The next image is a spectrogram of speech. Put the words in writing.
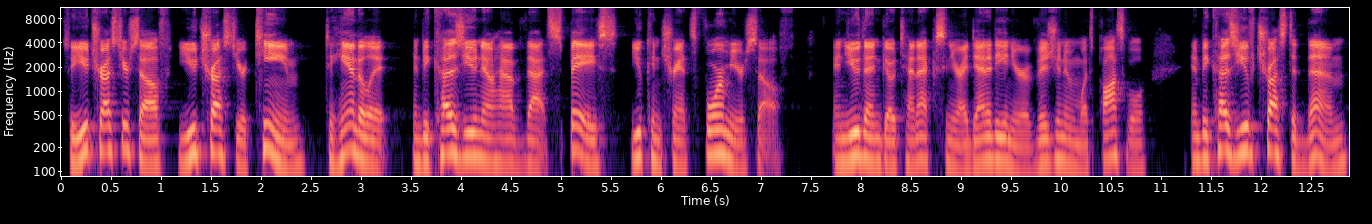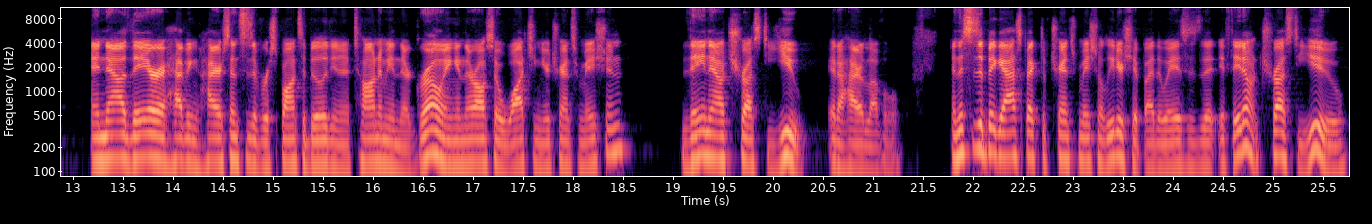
So you trust yourself, you trust your team to handle it. And because you now have that space, you can transform yourself and you then go 10x in your identity and your vision and what's possible. And because you've trusted them and now they are having higher senses of responsibility and autonomy and they're growing and they're also watching your transformation, they now trust you at a higher level. And this is a big aspect of transformational leadership, by the way, is, is that if they don't trust you,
